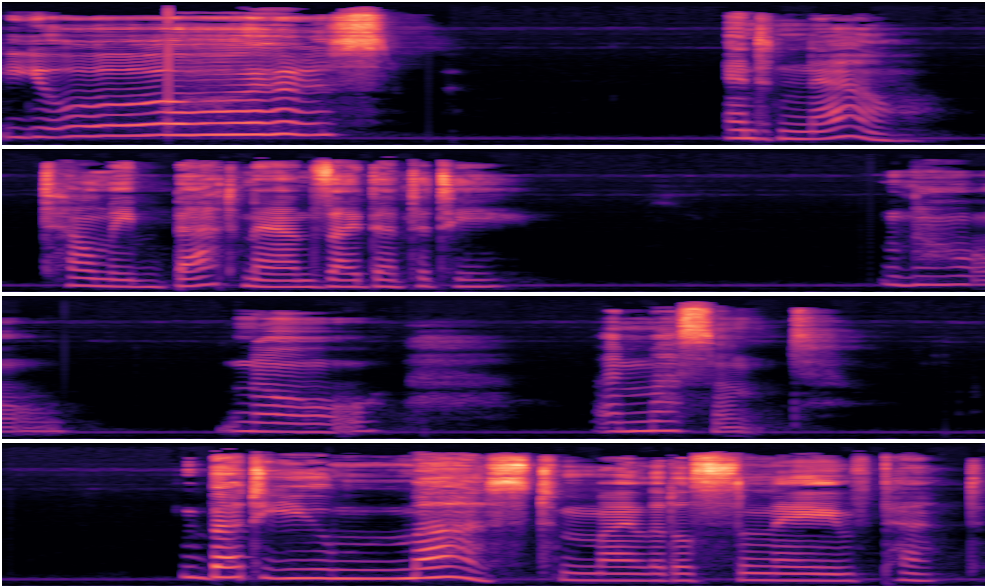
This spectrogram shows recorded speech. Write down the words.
Yours. And now, tell me Batman's identity. No, no, I mustn't. But you must, my little slave pet,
